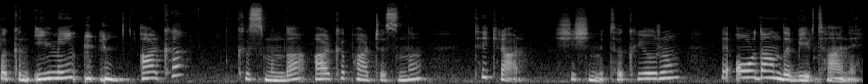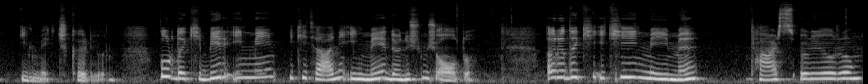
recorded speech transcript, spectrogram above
bakın ilmeğin arka kısmında arka parçasına tekrar şişimi takıyorum ve oradan da bir tane ilmek çıkarıyorum. Buradaki bir ilmeğim iki tane ilmeğe dönüşmüş oldu. Aradaki iki ilmeğimi ters örüyorum.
